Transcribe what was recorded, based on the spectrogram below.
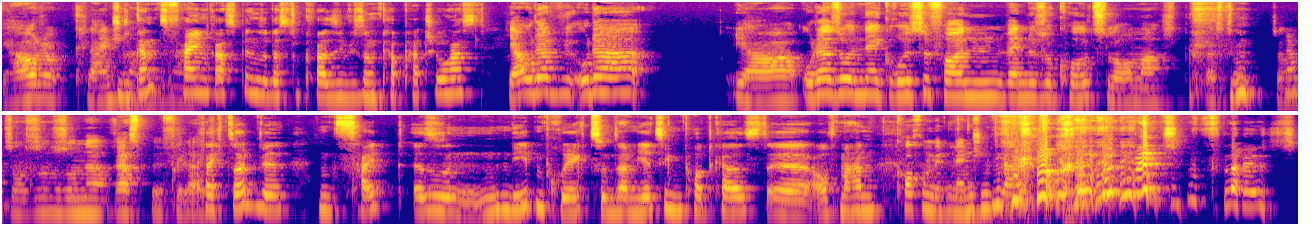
Ja, oder klein So ganz ja. fein raspeln, sodass du quasi wie so ein Carpaccio hast. Ja, oder, wie- oder, ja, oder so in der Größe von, wenn du so Coleslaw machst. Weißt du? So, Ja. so, so, so eine Raspel vielleicht. Vielleicht sollten wir ein Zeit, also ein Nebenprojekt zu unserem jetzigen Podcast äh, aufmachen. Kochen mit Menschenfleisch. Menschenfleisch.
